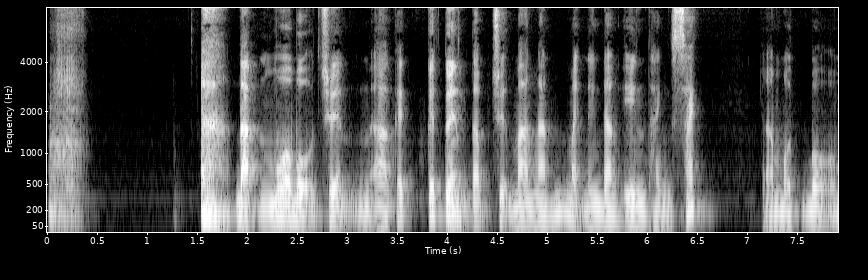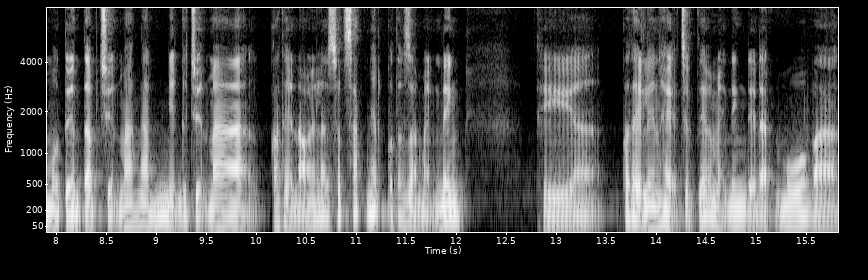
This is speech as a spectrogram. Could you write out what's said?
Đặt mua bộ truyện à, cái cái tuyển tập truyện ma ngắn Mạnh Ninh đang in thành sách. À, một bộ một tuyển tập truyện ma ngắn những cái chuyện ma có thể nói là xuất sắc nhất của tác giả Mạnh Ninh. Thì à, có thể liên hệ trực tiếp với Mạnh Ninh để đặt mua và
